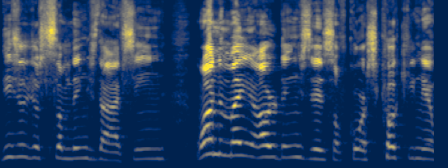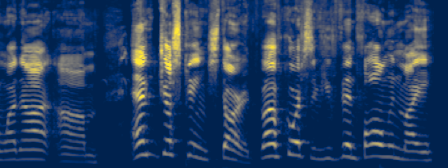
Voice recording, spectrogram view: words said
these are just some things that I've seen. One of the main other things is, of course, cooking and whatnot, um, and just getting started. But, of course, if you've been following my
